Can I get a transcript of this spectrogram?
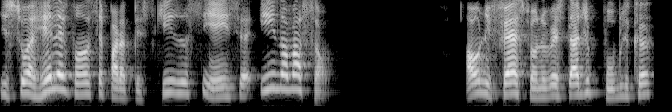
e sua relevância para pesquisa, ciência e inovação. A Unifesp é uma universidade pública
